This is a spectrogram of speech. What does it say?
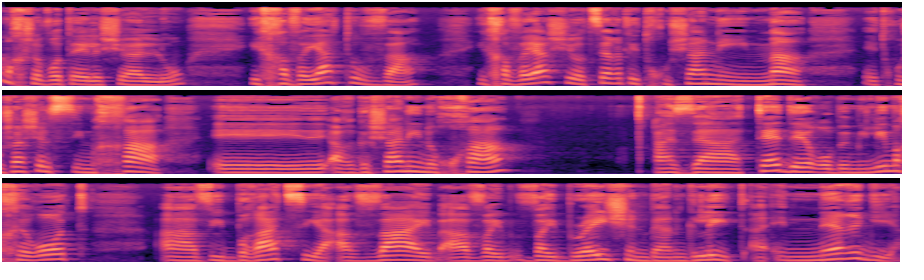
למחשבות האלה שעלו, היא חוויה טובה, היא חוויה שיוצרת לי תחושה נעימה, אה, תחושה של שמחה, אה, הרגשה נינוחה, אז התדר, או במילים אחרות, הוויברציה, ה vibe, ה vibration באנגלית, האנרגיה,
